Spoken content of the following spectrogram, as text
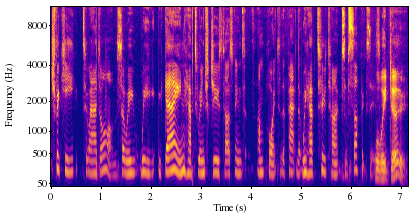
tricky to add on. So we, we again have to introduce our students at some point to the fact that we have two types of suffixes. Well, we do.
